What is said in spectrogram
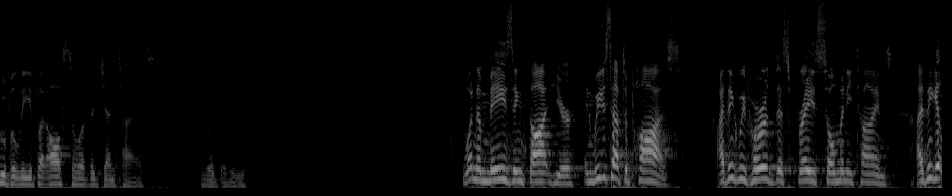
who believe, but also of the Gentiles. What an amazing thought here. And we just have to pause. I think we've heard this phrase so many times. I think it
